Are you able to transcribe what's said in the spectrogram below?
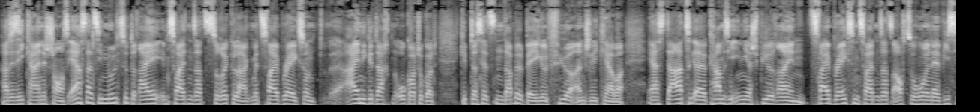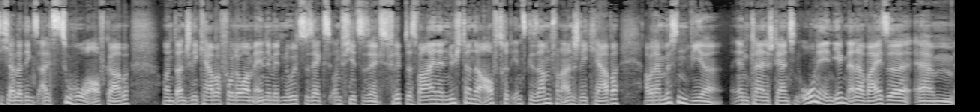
hatte sie keine Chance. Erst als sie 0 zu 3 im zweiten Satz zurücklag mit zwei Breaks und äh, einige dachten, oh Gott, oh Gott, gibt das jetzt einen Double Bagel für Angelique Kerber. Erst da äh, kam sie in ihr Spiel rein. Zwei Breaks im zweiten Satz aufzuholen, erwies sich allerdings als zu hohe Aufgabe und Angelique Kerber verlor am Ende mit 0 zu 6 und 4 zu 6. Philipp, das war ein nüchterner Auftritt insgesamt von Angelique Kerber, aber da müssen wir ein kleines Sternchen, ohne in irgendeiner Weise ähm,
